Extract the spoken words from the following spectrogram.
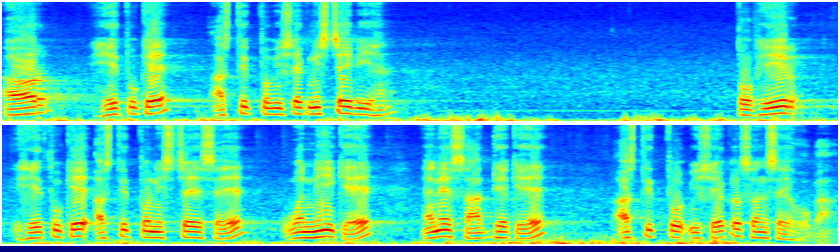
और हेतु के अस्तित्व विषयक निश्चय भी है। तो फिर हेतु के अस्तित्व निश्चय से वन्नी के, यानी साध्य के अस्तित्व विषयक संशय होगा।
